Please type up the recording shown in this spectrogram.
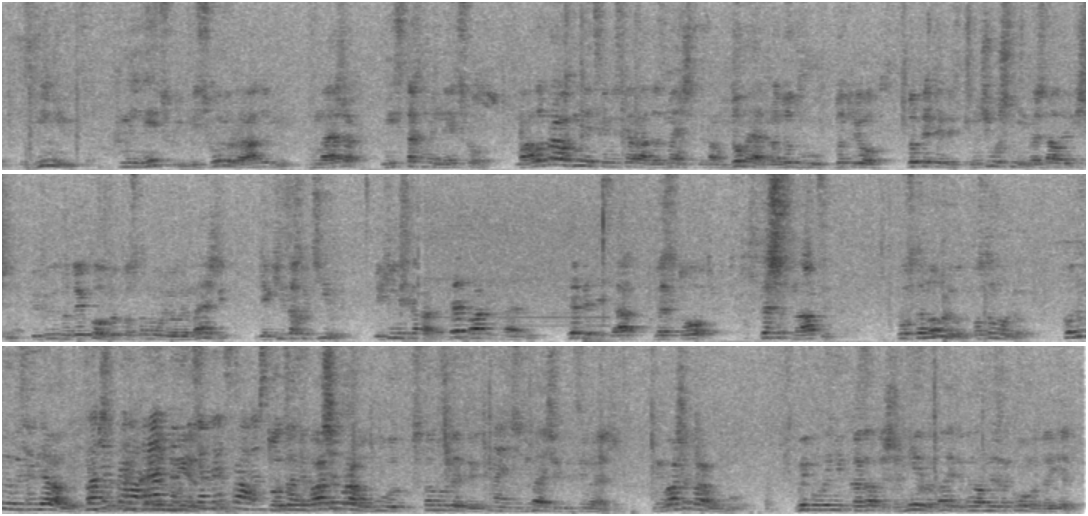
Хмельницькою міською радою в межах міста Хмельницького. Мала право Хмельницька міська рада зменшити там до метра, до двох, до трьох, до 50. Ну чому ж ні? Ви ж дали рішення, відповідно до якого ви постановлювали межі, які захотіли. Які міська рада? Де 20 метрів, де 50, де 100, де 16. Постановлювали? Постановлювали. Коли ви виділяли право. то це не ваше право було встановити, зменшити ці межі. Не ваше право було. Ми повинні казати, що ні, ви знаєте, ви нам незаконно даєте.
